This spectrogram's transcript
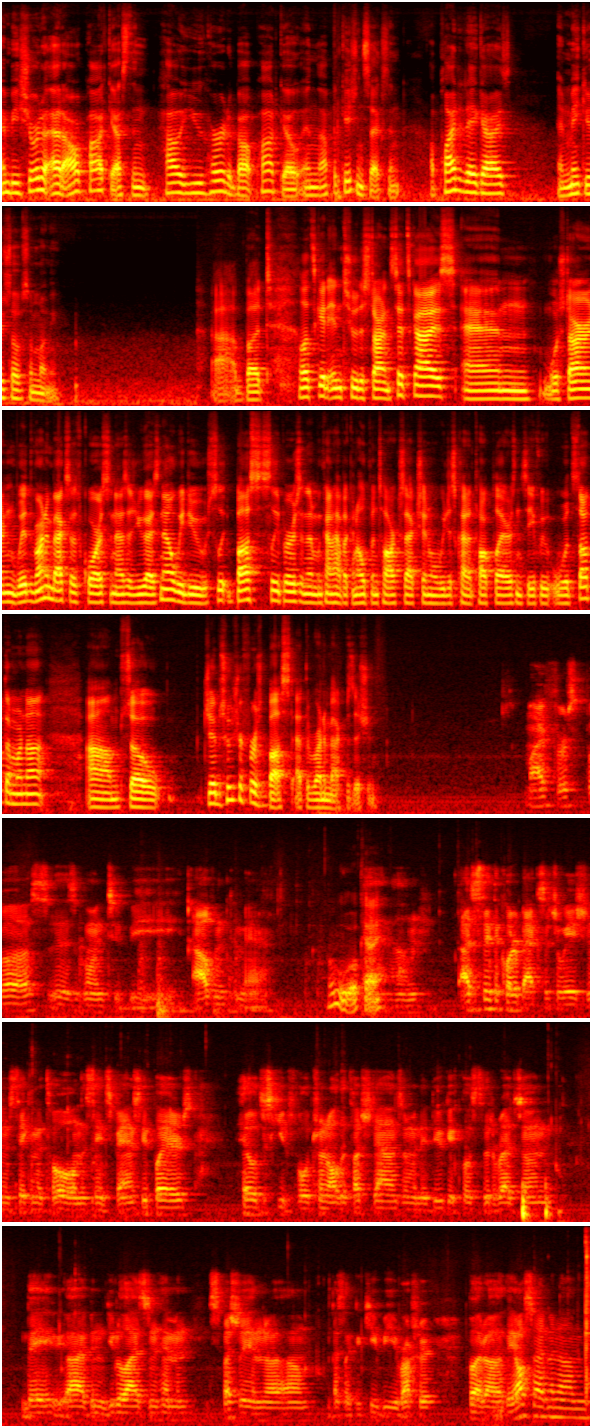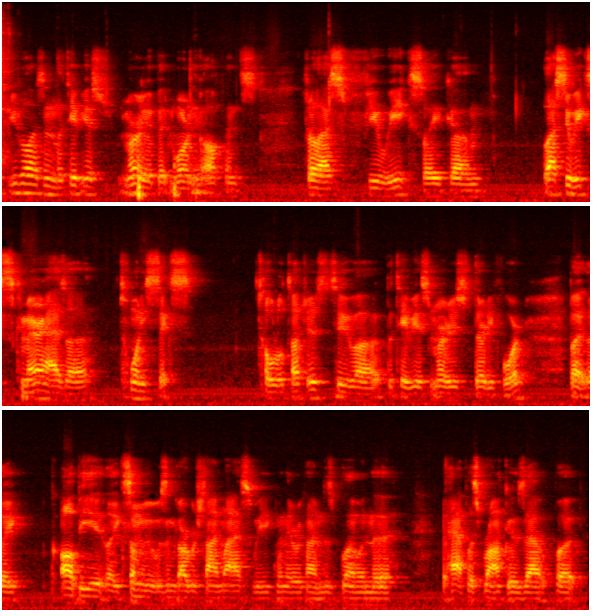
And be sure to add our podcast and how you heard about Podgo in the application section. Apply today, guys, and make yourself some money. Uh, but let's get into the start and sits, guys. And we're starting with running backs, of course. And as you guys know, we do sleep, bus sleepers, and then we kind of have like an open talk section where we just kind of talk players and see if we would start them or not. Um, so, Jibs, who's your first bust at the running back position? My first bust is going to be Alvin Kamara. Oh, okay. And, um, I just think the quarterback situation is taking a toll on the Saints fantasy players he'll just keep vulturing all the touchdowns, and when they do get close to the red zone, they uh, have been utilizing him, and especially in uh, um, as like a QB rusher. But uh, they also have been um, utilizing Latavius Murray a bit more in the offense for the last few weeks. Like um, last two weeks, Kamara has uh, 26 total touches to uh, Latavius Murray's 34. But like albeit like some of it was in garbage time last week when they were kind of just blowing the, the hapless Broncos out. But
